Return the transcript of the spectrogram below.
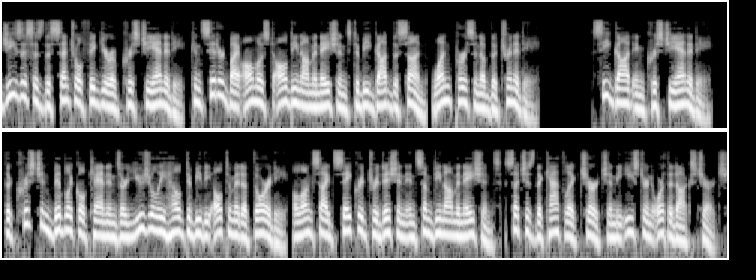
Jesus is the central figure of Christianity, considered by almost all denominations to be God the Son, one person of the Trinity. See God in Christianity. The Christian biblical canons are usually held to be the ultimate authority, alongside sacred tradition in some denominations such as the Catholic Church and the Eastern Orthodox Church.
